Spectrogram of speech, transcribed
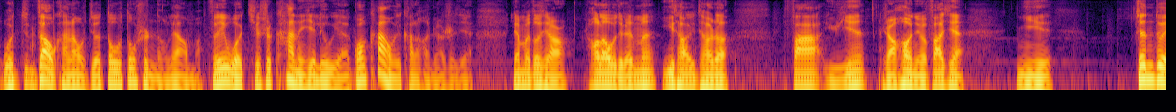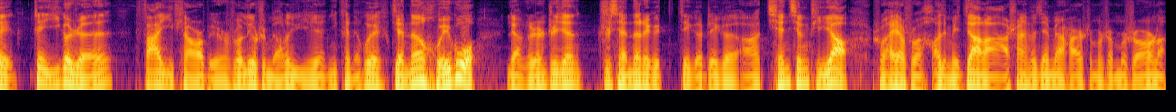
我就在我看来，我觉得都都是能量嘛。所以我其实看那些留言，光看我就看了很长时间，两百多条。后来我就给他们一条一条的发语音，然后你会发现，你针对这一个人发一条，比如说六十秒的语音，你肯定会简单回顾两个人之间之前的这个这个这个啊前情提要，说哎呀，说好久没见了啊，上一次见面还是什么什么时候呢？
